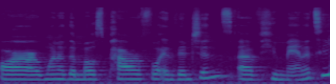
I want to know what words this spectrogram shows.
are one of the most powerful inventions of humanity.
